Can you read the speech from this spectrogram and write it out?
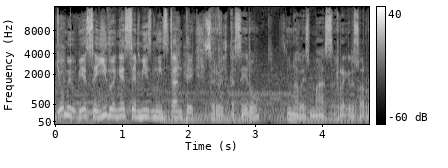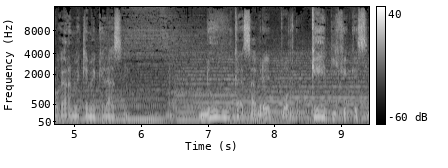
Yo me hubiese ido en ese mismo instante, pero el casero, una vez más, regresó a rogarme que me quedase. Nunca sabré por qué dije que sí.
